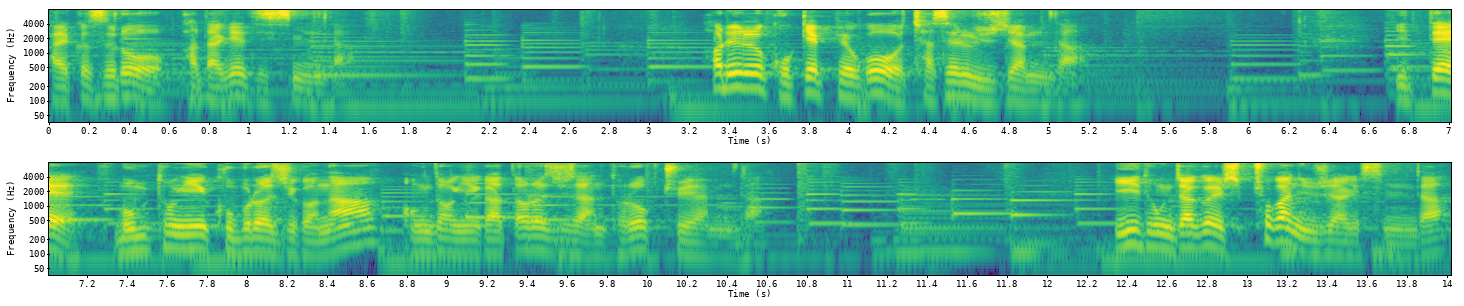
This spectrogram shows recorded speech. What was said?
발끝으로 바닥에 딛습니다. 허리를 곧게 펴고 자세를 유지합니다. 이때 몸통이 구부러지거나 엉덩이가 떨어지지 않도록 주의합니다. 이 동작을 10초간 유지하겠습니다.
